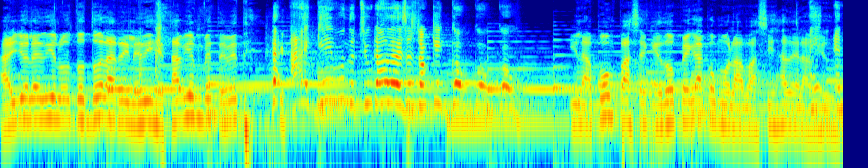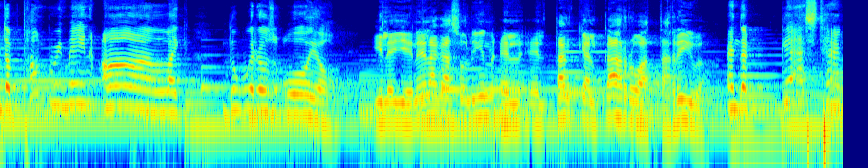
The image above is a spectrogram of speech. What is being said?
ahí yo le di los dos dólares y le dije, está bien, vete, vete. I gave him the two dollars. I said, okay, go, go, go. Y la pompa se quedó pegada como la vasija de la And, and the pump remained on like the widow's oil. Y le llené la gasolina, el, el tanque al carro hasta arriba. And the gas tank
